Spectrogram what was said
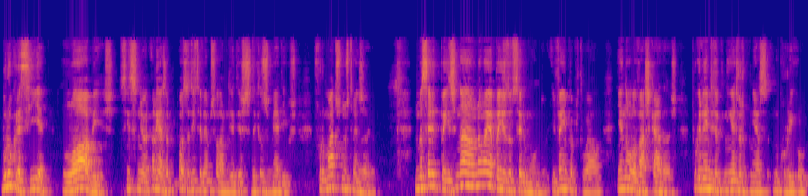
Burocracia, lobbies. Sim, senhor. Aliás, a propósito disto, devemos falar um dia destes daqueles médicos formados no estrangeiro numa série de países. Não, não é país do terceiro mundo. E vêm para Portugal e andam a lavar escadas porque ninguém, ninguém lhes reconhece no currículo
